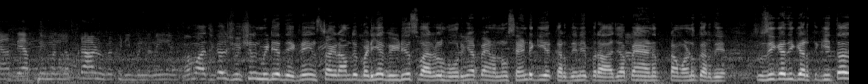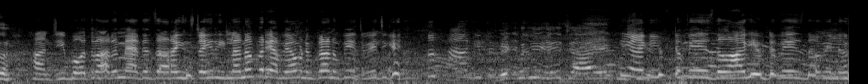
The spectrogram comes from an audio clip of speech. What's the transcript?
ਆ ਤੇ ਆਪਣੀ ਮਤਲਬ ਭਰਾ ਨੂੰ ਰੱਖੜੀ ਬੰਨਣੀ ਆ। ਮੈਮ ਅੱਜ ਕੱਲ ਸੋਸ਼ਲ ਮੀਡੀਆ ਦੇਖ ਰਹੇ ਹਾਂ ਇੰਸਟਾਗ੍ਰam ਤੇ ਬੜੀਆਂ ਵੀਡੀਓਜ਼ ਵਾਇਰਲ ਹੋ ਰਹੀਆਂ ਭੈਣਾਂ ਨੂੰ ਸੈਂਡ ਕਰਦੇ ਨੇ ਭਰਾ ਜਾਂ ਭੈਣ ਭਰਾਵਾਂ ਨੂੰ ਕਰਦੇ ਆ। ਤੁਸੀਂ ਕਦੀ ਕਰਤ ਕੀਤਾ? ਹਾਂਜੀ ਬਹੁਤ ਵਾਰ ਮੈਂ ਤੇ ਸਾਰਾ ਇੰਸਟਾ ਹੀ ਰੀਲਾਂ ਨਾ ਭਰਿਆ ਪਿਆ ਆਪਣੇ ਭਰਾ ਨੂੰ ਭੇਜ ਭੇਜ ਕੇ। ਆ ਗਿਫਟ ਦੇਖੋ ਜੀ ਇਹ ਚਾਹ ਹੈ ਆ ਗਿਫਟ ਭੇਜ ਦੋ ਆ ਗਿਫਟ ਭੇਜ ਦੋ ਮੈਨੂੰ।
